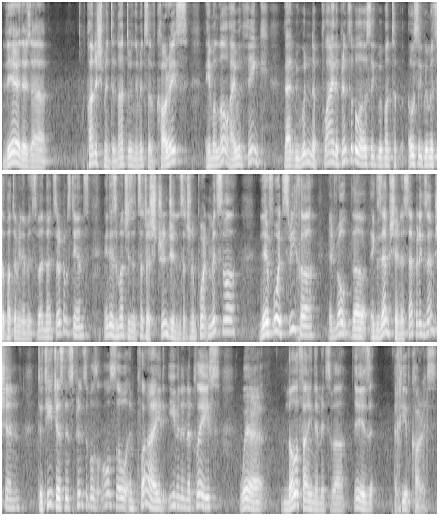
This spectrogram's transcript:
there there's a punishment of not doing the mitzvah of kares. Emalo I would think that we wouldn't apply the principle of osik b'mitzvah patamina mitzvah in that circumstance, inasmuch as it's such a stringent, such an important mitzvah. Therefore, tzricha it wrote the exemption, a separate exemption, to teach us this principle is also implied even in a place where nullifying the mitzvah is a chiv kares.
